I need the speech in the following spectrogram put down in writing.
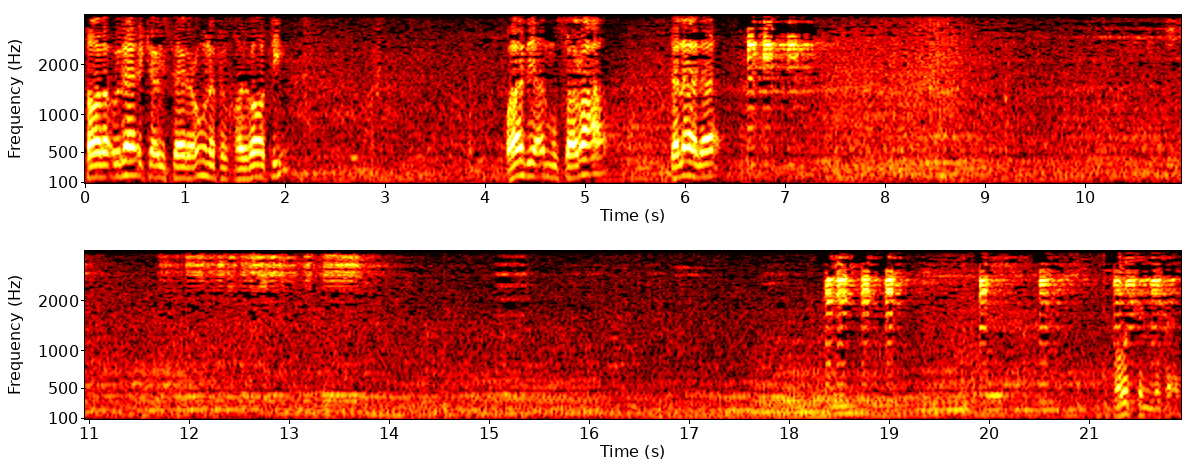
قال أولئك يسارعون في الخيرات وهذه المسارعة دلالة فات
